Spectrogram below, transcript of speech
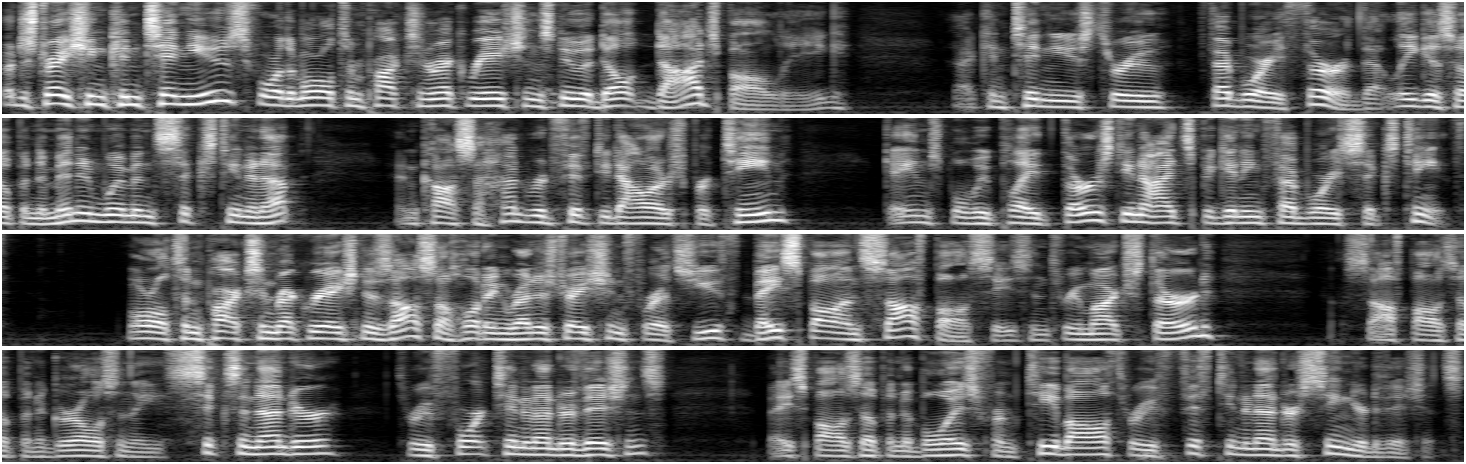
Registration continues for the Morrilton Parks and Recreation's new Adult Dodgeball League. That continues through February 3rd. That league is open to men and women 16 and up and costs $150 per team. Games will be played Thursday nights beginning February 16th. Morrilton Parks and Recreation is also holding registration for its youth baseball and softball season through March 3rd. Softball is open to girls in the 6 and under through 14 and under divisions. Baseball is open to boys from T-ball through 15 and under senior divisions.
